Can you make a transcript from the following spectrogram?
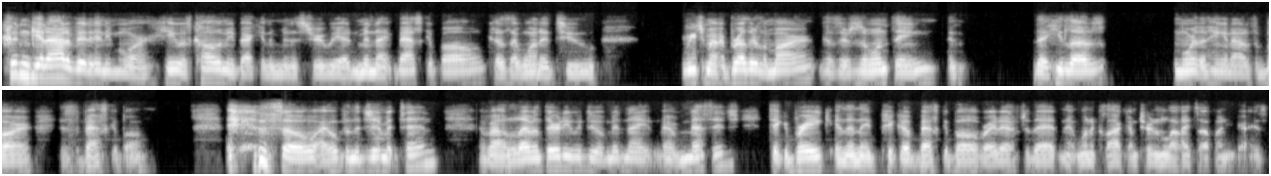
couldn't get out of it anymore. He was calling me back into ministry. We had midnight basketball because I wanted to reach my brother Lamar because there's the one thing that he loves more than hanging out at the bar is basketball. And so I open the gym at 10. About 11:30, we do a midnight uh, message, take a break, and then they pick up basketball right after that. And at one o'clock, I'm turning the lights off on you guys.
